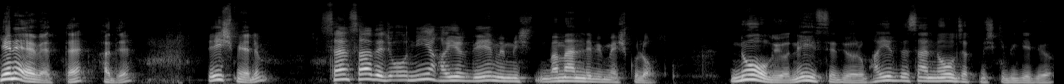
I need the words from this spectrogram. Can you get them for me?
Gene evet de hadi. Değişmeyelim. Sen sadece o niye hayır diyememiş memenle bir meşgul ol. Ne oluyor? Ne hissediyorum? Hayır desen ne olacakmış gibi geliyor.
